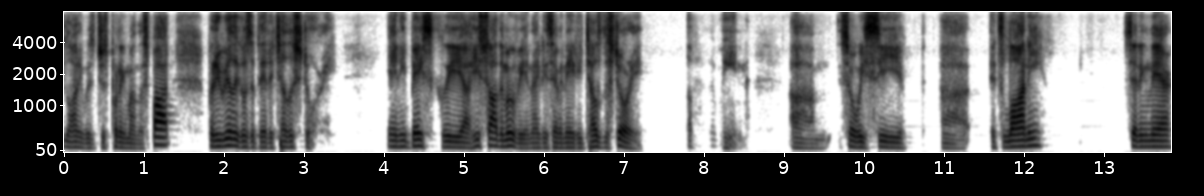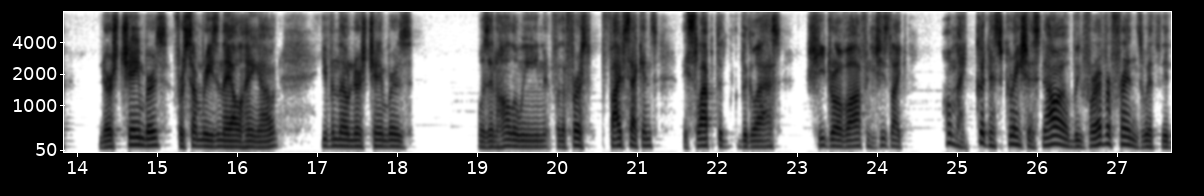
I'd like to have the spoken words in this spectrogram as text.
Lonnie was just putting him on the spot, but he really goes up there to tell a story. And he basically, uh, he saw the movie in 1978. He tells the story of Halloween. Um, so we see uh, it's Lonnie sitting there, Nurse Chambers. For some reason, they all hang out, even though Nurse Chambers was in Halloween for the first five seconds. They slapped the, the glass. She drove off, and she's like, "Oh my goodness gracious! Now I'll be forever friends with the,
